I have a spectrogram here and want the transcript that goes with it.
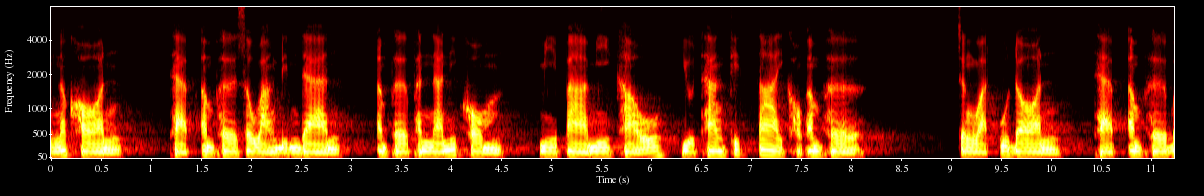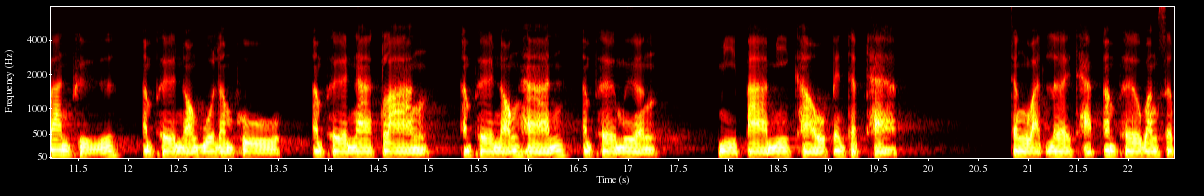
ลนคร แถบอำเภอสว่างดินแดนอำเภอพันนานิคม มีป่ามีเขาอยู่ทางทิศใต้ของอำเภอ จังหวัดอุดร แถบอำเภอบ้านผืออำเภอหนองบัวลำพูอำเภอนากลางอำเภอหนองหานอำเภอเมือง มีป่ามีเขาเป็นแถบแถบ จังหวัดเลยแถบอำเภอวังสะ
